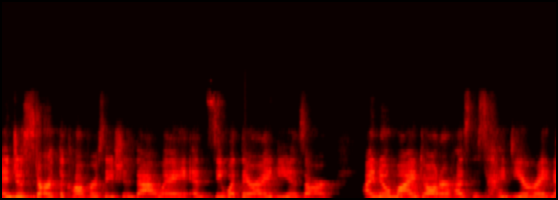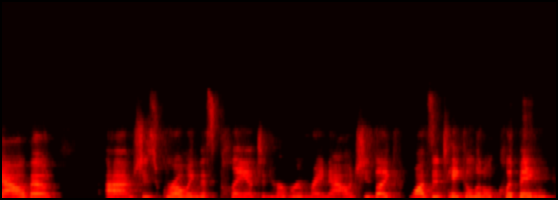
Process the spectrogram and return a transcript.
and just start the conversation that way and see what their ideas are? I know my daughter has this idea right now about um, she's growing this plant in her room right now, and she's like wants to take a little clipping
